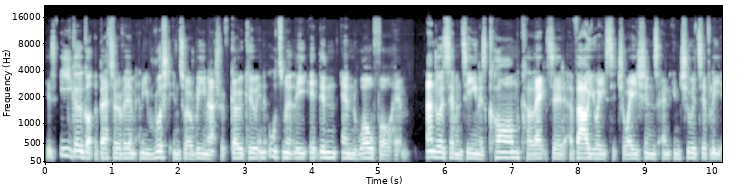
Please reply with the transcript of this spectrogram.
his ego got the better of him and he rushed into a rematch with Goku, and ultimately it didn't end well for him. Android 17 is calm, collected, evaluates situations, and intuitively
